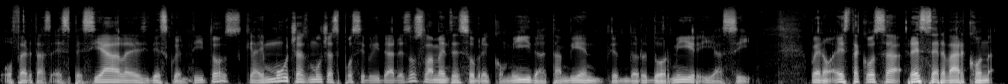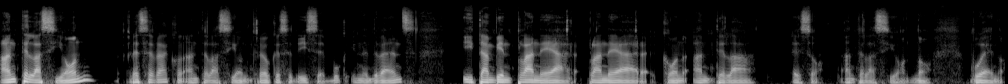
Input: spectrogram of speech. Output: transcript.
ofertas especiales y descuentitos, que hay muchas, muchas posibilidades, no solamente sobre comida, también dormir y así. Bueno, esta cosa, reservar con antelación reservar con antelación, creo que se dice book in advance, y también planear, planear con antela, eso, antelación, ¿no? Bueno,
